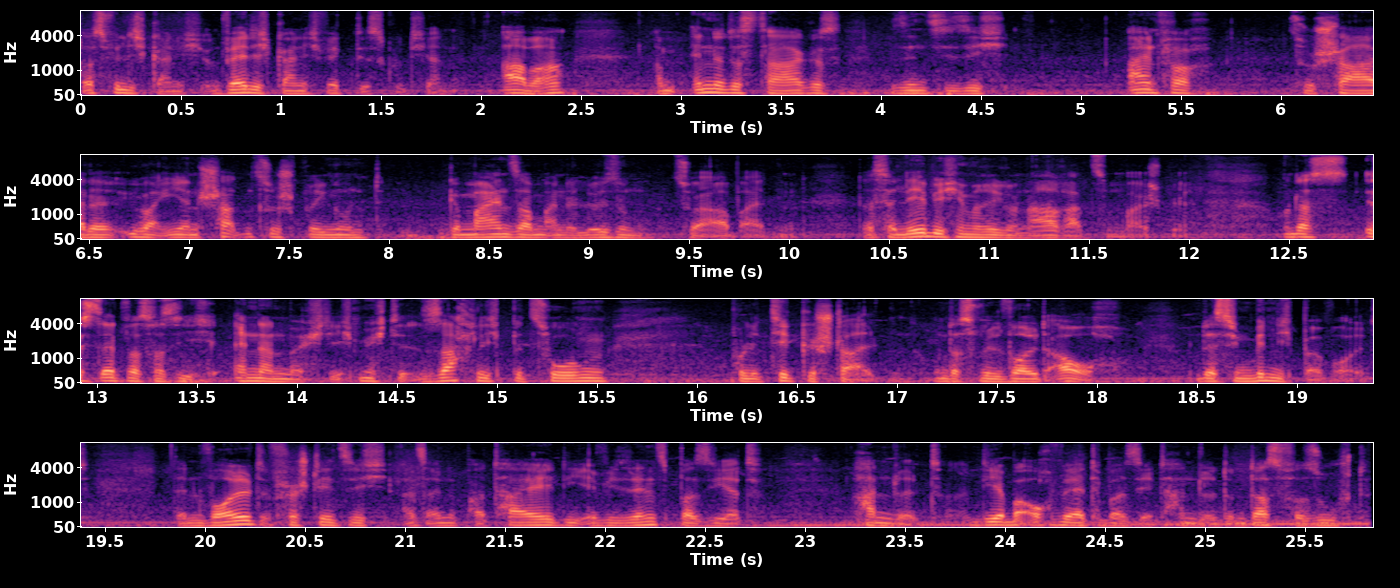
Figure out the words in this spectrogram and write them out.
Das will ich gar nicht und werde ich gar nicht wegdiskutieren. Aber am Ende des Tages sind sie sich einfach zu schade, über ihren Schatten zu springen und gemeinsam eine Lösung zu erarbeiten. Das erlebe ich im Regionalrat zum Beispiel. Und das ist etwas, was ich ändern möchte. Ich möchte sachlich bezogen Politik gestalten. Und das will Volt auch. Und deswegen bin ich bei Volt. Denn Volt versteht sich als eine Partei, die evidenzbasiert handelt, die aber auch wertebasiert handelt und das versucht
